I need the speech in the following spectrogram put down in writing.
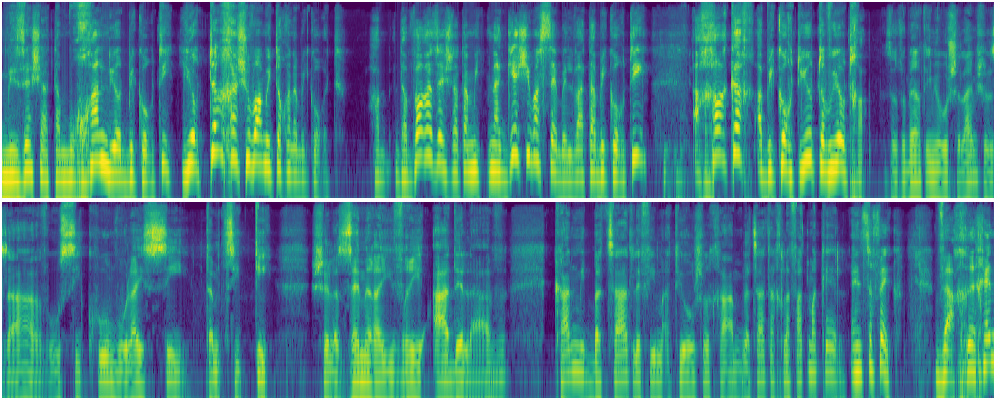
מזה שאתה מוכן להיות ביקורתי, יותר חשובה מתוכן הביקורת. הדבר הזה שאתה מתנגש עם הסבל ואתה ביקורתי, אחר כך הביקורתיות תביא אותך. זאת אומרת, אם ירושלים של זהב הוא סיכום ואולי שיא תמציתי של הזמר העברי עד אליו, כאן מתבצעת, לפי התיאור שלך, מתבצעת החלפת מקל. אין ספק. ואחרי כן,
